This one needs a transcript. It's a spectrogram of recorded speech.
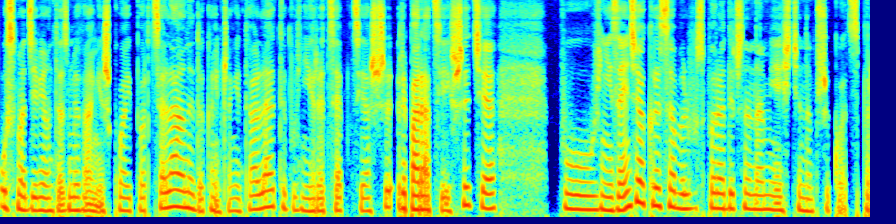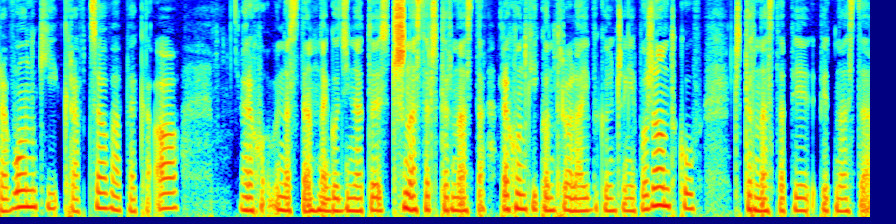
8.09 zmywanie szkła i porcelany, dokończenie toalety, później recepcja, szy, reparacje i szycie, później zajęcia okresowe lub sporadyczne na mieście, na przykład sprawunki, krawcowa, PKO, Następna godzina to jest 13-14, rachunki, kontrola i wykończenie porządków. 14-15,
